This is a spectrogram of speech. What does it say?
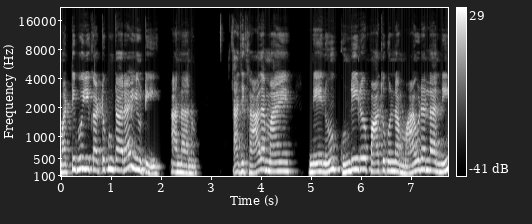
మట్టి పొయ్యి కట్టుకుంటారా ఏమిటి? అన్నాను. అది కాదమ్మాయి. నేను కుండీలో పాతుకున్న మావిడల్లాన్ని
